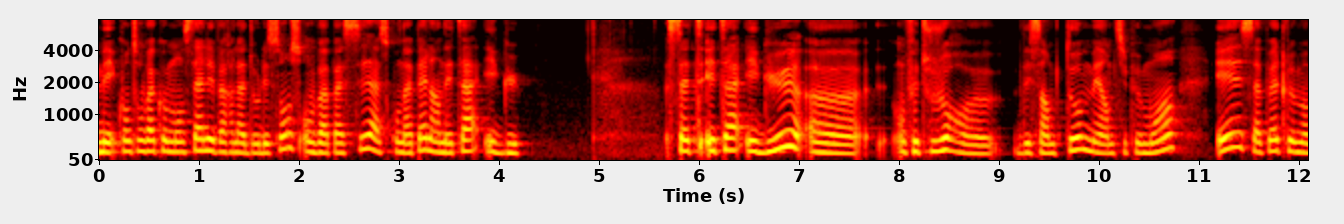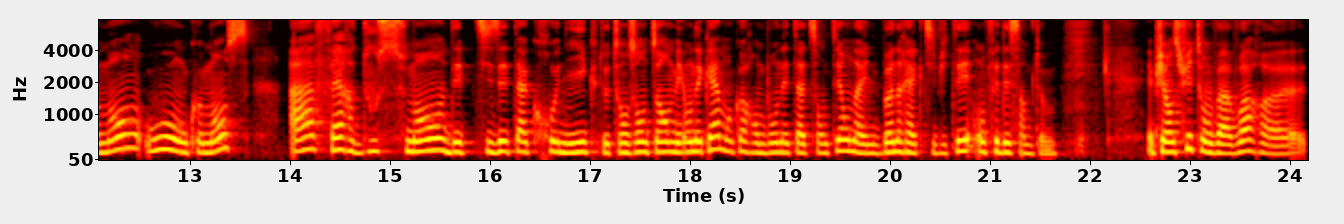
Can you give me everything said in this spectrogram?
mais quand on va commencer à aller vers l'adolescence, on va passer à ce qu'on appelle un état aigu. Cet état aigu, euh, on fait toujours euh, des symptômes, mais un petit peu moins, et ça peut être le moment où on commence à faire doucement des petits états chroniques de temps en temps, mais on est quand même encore en bon état de santé, on a une bonne réactivité, on fait des symptômes. Et puis ensuite, on va avoir euh,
